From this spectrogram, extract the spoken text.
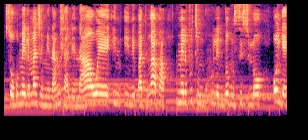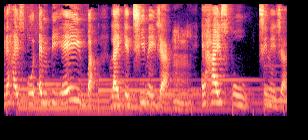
so kumele manje mina ngidlale nawe in ini but ngapha kumele futhi ngikhule ngibe ngusisi lo ongene high school and behave like a teenager. Mm. a high school teenager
